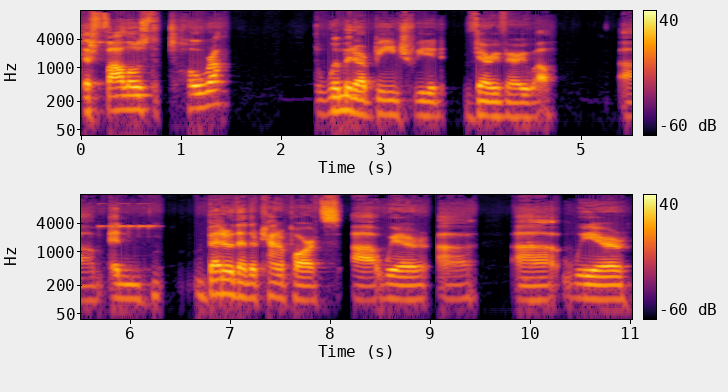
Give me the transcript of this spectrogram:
that follows the Torah, the women are being treated very, very well, um, and better than their counterparts. Uh, where uh, uh, where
